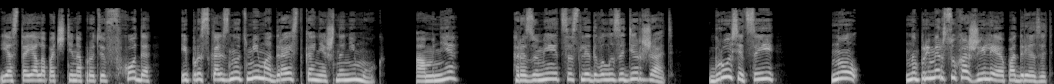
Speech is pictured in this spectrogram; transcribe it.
Я стояла почти напротив входа, и проскользнуть мимо Драйст, конечно, не мог. А мне, разумеется, следовало задержать, броситься и... Ну, например, сухожилие подрезать.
